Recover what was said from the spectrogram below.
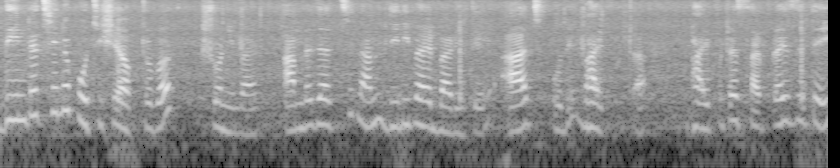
দিনটা ছিল পঁচিশে অক্টোবর শনিবার। আমরা যাচ্ছিলাম দিদিভাইয়ের বাড়িতে। আজ ওদের ভাইফোঁটা। ভাইফোঁটার সারপ্রাইজ দিতেই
